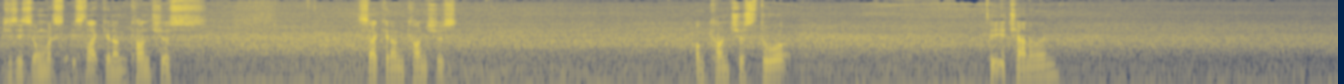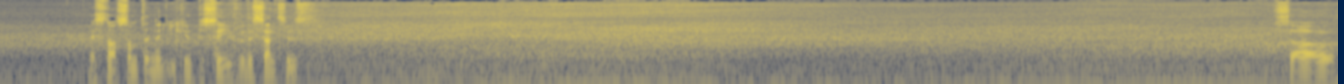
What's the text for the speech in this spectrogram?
Because it's almost it's like an unconscious it's like an unconscious unconscious thought that you're channeling. It's not something that you can perceive with the senses. So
